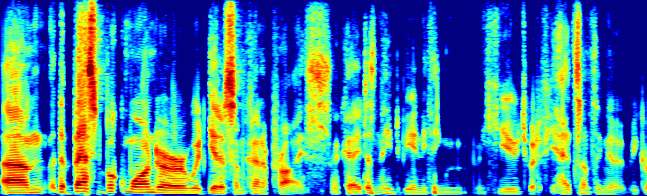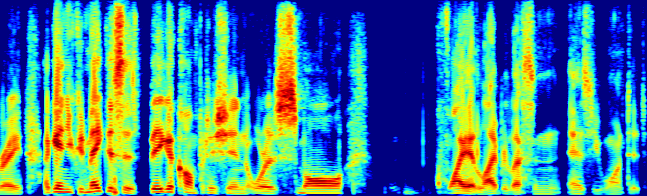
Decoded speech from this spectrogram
Um, the best book wanderer would get us some kind of prize. Okay, it doesn't need to be anything huge, but if you had something, that would be great. Again, you could make this as big a competition or as small, quiet library lesson as you wanted.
